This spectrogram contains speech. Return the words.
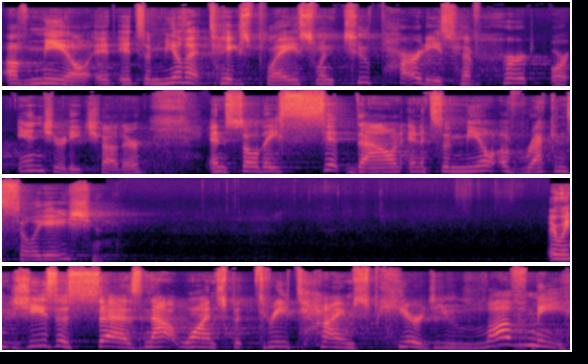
of meal. It, it's a meal that takes place when two parties have hurt or injured each other. And so they sit down, and it's a meal of reconciliation. And when Jesus says, not once, but three times, Peter, do you love me?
